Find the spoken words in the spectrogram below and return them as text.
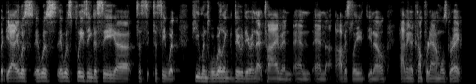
but yeah it was it was it was pleasing to see uh to to see what humans were willing to do during that time. And and and obviously you know having a comfort animal is great.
